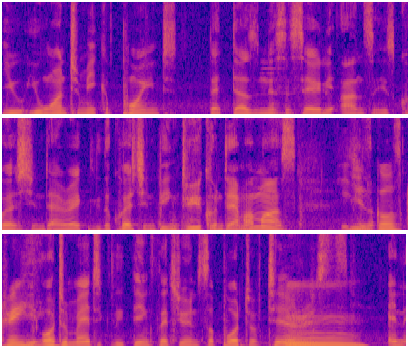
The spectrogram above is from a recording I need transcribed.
you you want to make a point that doesn't necessarily answer his question directly, the question being, do you condemn Hamas? He you just know, goes crazy. He automatically thinks that you're in support of terrorists, Mm. and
